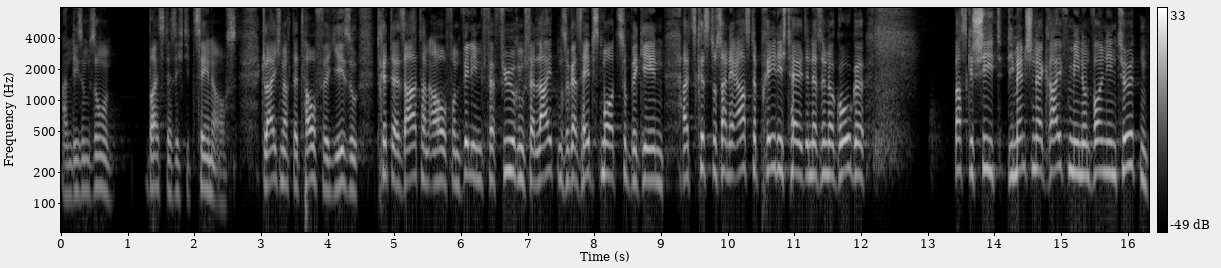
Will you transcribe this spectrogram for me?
An diesem Sohn beißt er sich die Zähne aus. Gleich nach der Taufe Jesu tritt der Satan auf und will ihn verführen, verleiten, sogar Selbstmord zu begehen. Als Christus seine erste Predigt hält in der Synagoge, was geschieht? Die Menschen ergreifen ihn und wollen ihn töten.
